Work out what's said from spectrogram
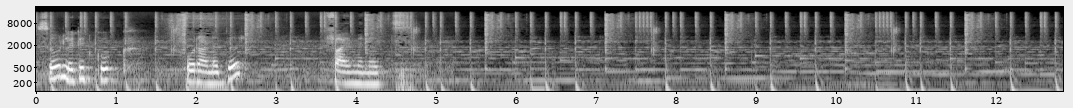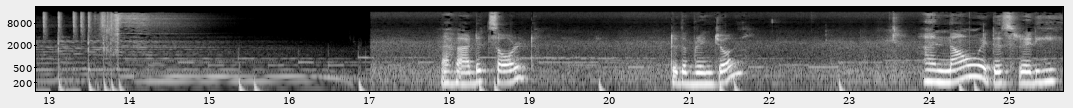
So let it cook for another 5 minutes. I have added salt to the brinjal and now it is ready.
